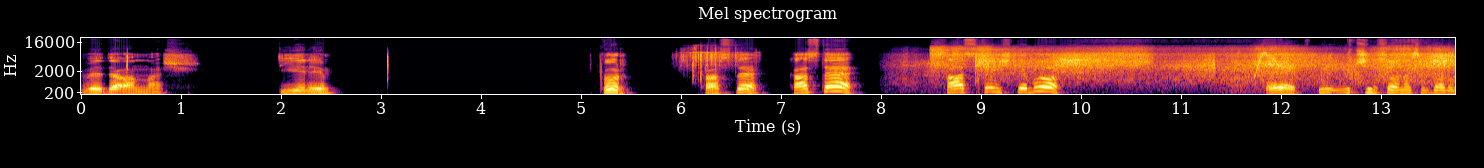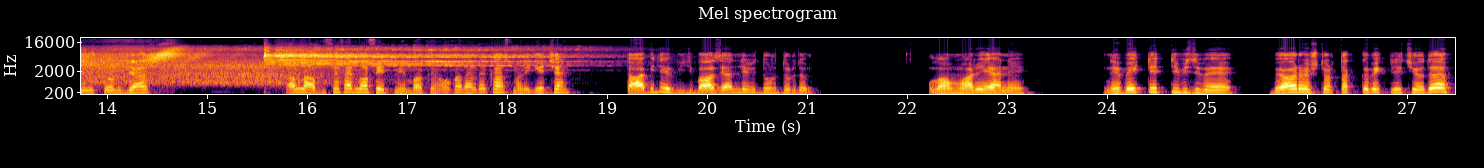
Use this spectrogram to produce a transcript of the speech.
Ve de anlaş. Diyelim. Vur. Kastı. Kastı. Kastı işte bu. Evet. Bir 3 yıl sonra sizlerle birlikte olacağız. Valla bu sefer laf etmeyin bakın. O kadar da kasmadı. Geçen daha bir de bazı yerleri durdurdum. Ulan var ya yani. Ne bekletti bizi be. Bir ara 3-4 dakika bekletiyordu.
